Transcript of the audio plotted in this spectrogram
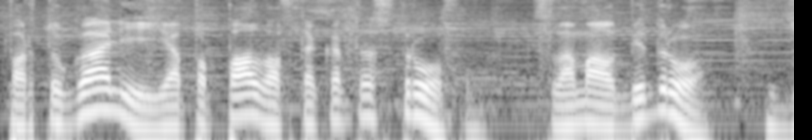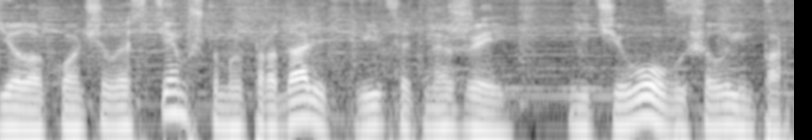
В Португалии я попал в автокатастрофу, сломал бедро, и дело кончилось тем, что мы продали 30 ножей. Ничего, вышел импорт.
